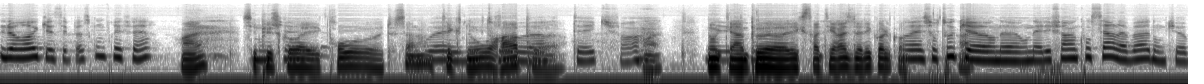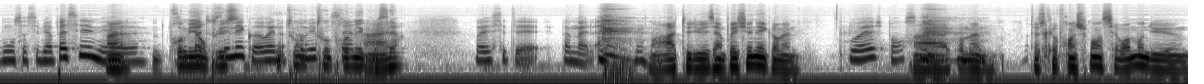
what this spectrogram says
le rock, c'est pas ce qu'on préfère. ouais. C'est plus quoi, euh, électro, euh, tout ça, là Ouais, Techno, électro, rap. euh, tech, enfin. Donc des- t'es un peu euh, l'extraterrestre de l'école, quoi. Ouais, surtout qu'on a, on est allé faire un concert là-bas, donc euh, bon, ça s'est bien passé, mais Ouais. euh, premier pas en plus. aimer, quoi. Ouais, notre Tout, premier tout concert. premier Ouais. concert. Ouais, c'était pas mal. Bon, ah, t'as dû les impressionner quand même. ouais, je pense. Ouais, quand même. Parce que franchement, c'est vraiment du.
